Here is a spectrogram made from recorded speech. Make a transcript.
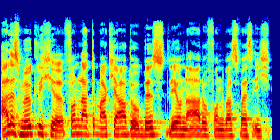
alles Mögliche, von Latte Macchiato bis Leonardo, von was weiß ich.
